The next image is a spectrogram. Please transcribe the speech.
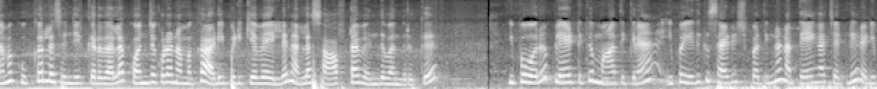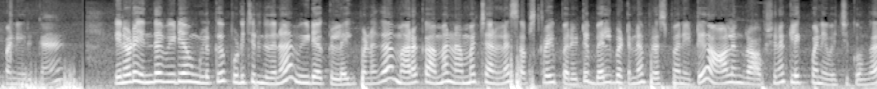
நம்ம குக்கரில் செஞ்சுருக்கிறதால கொஞ்சம் கூட நமக்கு அடி பிடிக்கவே இல்லை. நல்லா சாஃப்டாக வெந்து வந்திருக்கு. இப்போ ஒரு பிளேட்டுக்கு மாற்றிக்கிறேன் இப்போ இதுக்கு சைட் டிஷ் பார்த்திங்கன்னா நான் தேங்காய் சட்னி ரெடி பண்ணியிருக்கேன். என்னோட இந்த வீடியோ உங்களுக்கு பிடிச்சிருந்ததுன்னா வீடியோக்கு லைக் பண்ணுங்கள் மறக்காமல் நம்ம சேனலை சப்ஸ்கிரைப் பண்ணிவிட்டு பெல் பட்டனை ப்ரெஸ் பண்ணிவிட்டு ஆளுங்கிற ஆப்ஷனை கிளிக் பண்ணி வச்சுக்கோங்க.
